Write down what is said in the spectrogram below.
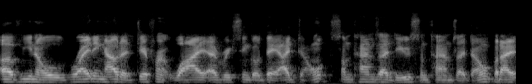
of, you know, writing out a different why every single day. I don't. Sometimes I do, sometimes I don't, but I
